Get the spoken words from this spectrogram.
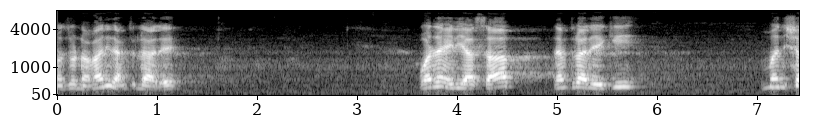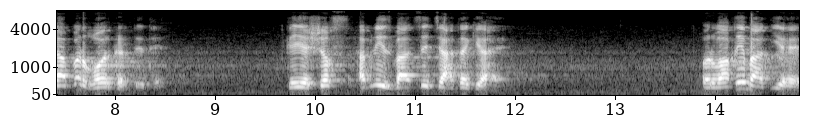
मंजूर नौमानी रहमत वरना इलियास साहब रहमत की मंशा पर गौर करते थे कि यह शख्स अपनी इस बात से चाहता क्या है और वाकई बात यह है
